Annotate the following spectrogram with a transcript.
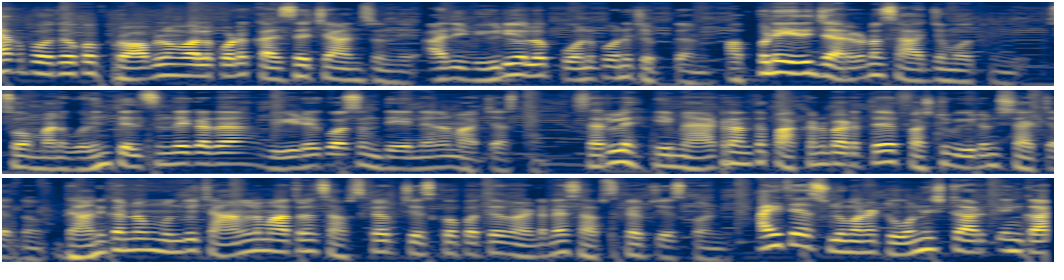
లేకపోతే ఒక ప్రాబ్లం వల్ల కూడా కలిసే ఛాన్స్ ఉంది. అది వీడియోలో పోను పోను చెప్తాను. అప్పుడే ఇది జరగడం సాధ్యమవుతుంది. సో మన గురించి తెలిసిందే కదా వీడియో కోసం దేన్నైనా మార్చేస్తాం. సర్లే ఈ మ్యాటర్ అంతా పక్కన పెడితే ఫస్ట్ వీడియోని స్టార్ట్ చేద్దాం. దానికన్నా ముందు ఛానల్ మాత్రం సబ్స్క్రైబ్ చేసుకోకపోతే వెంటనే సబ్స్క్రైబ్ చేసుకోండి. అయితే అసలు మన టోనీ స్టార్క్ ఇంకా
